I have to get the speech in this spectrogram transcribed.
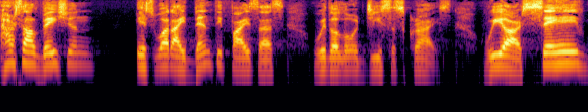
Our salvation is what identifies us with the Lord Jesus Christ. We are saved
